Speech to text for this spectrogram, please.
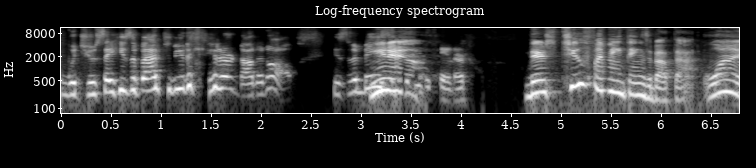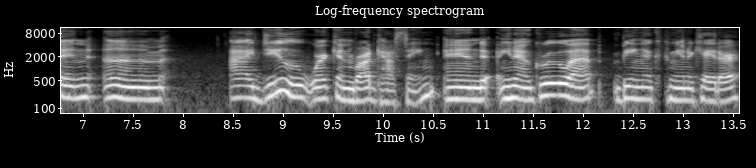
Would you say he's a bad communicator? Not at all. He's an amazing you know, communicator. There's two funny things about that. One, um, I do work in broadcasting and, you know, grew up being a communicator.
